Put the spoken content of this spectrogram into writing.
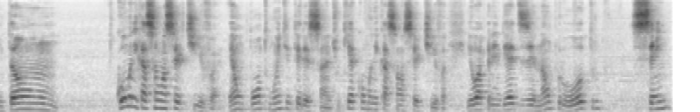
Então, comunicação assertiva é um ponto muito interessante. O que é comunicação assertiva? Eu aprender a dizer não para o outro sem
